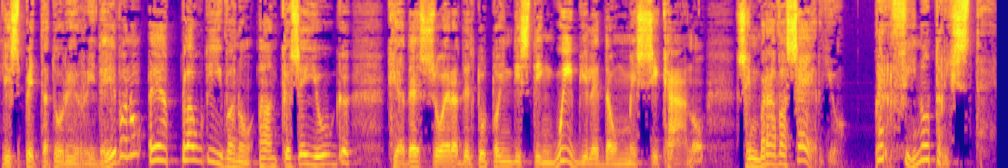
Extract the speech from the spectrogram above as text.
Gli spettatori ridevano e applaudivano, anche se Hugh, che adesso era del tutto indistinguibile da un messicano, sembrava serio, perfino triste.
